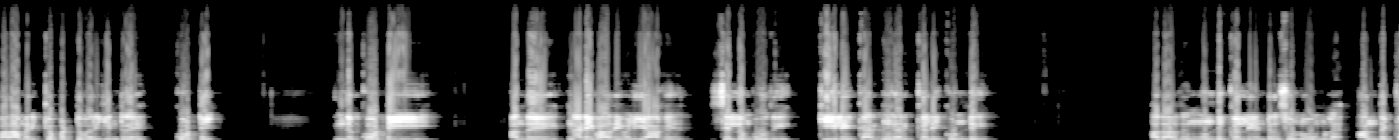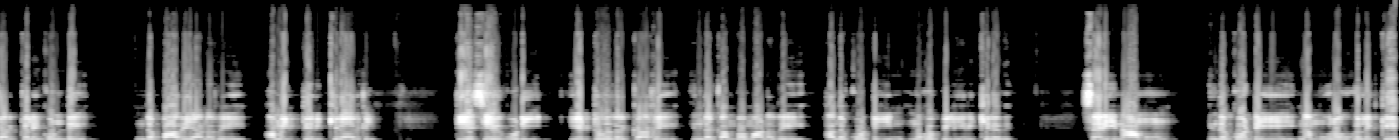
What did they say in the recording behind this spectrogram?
பராமரிக்கப்பட்டு வருகின்ற கோட்டை. இந்த கோட்டை அந்த நடைபாதை வழியாக செல்லும்போது கீழே கருங்கற்களை கொண்டு அதாவது முண்டுக்கல் என்று சொல்லுவோம்ல அந்த கற்களை கொண்டு இந்த பாதையானது அமைத்திருக்கிறார்கள். தேசிய கொடி ஏற்றுவதற்காக இந்த கம்பமானது அந்த கோட்டையின் முகப்பில் இருக்கிறது. சரி நாமும் இந்த கோட்டையை நம் உறவுகளுக்கு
